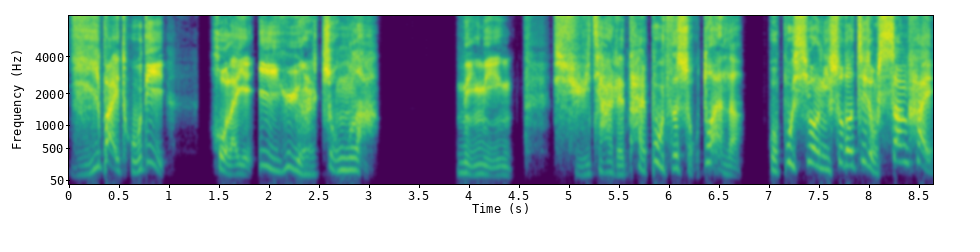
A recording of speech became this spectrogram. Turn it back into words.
一败涂地，后来也抑郁而终了。宁宁，徐家人太不择手段了，我不希望你受到这种伤害，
